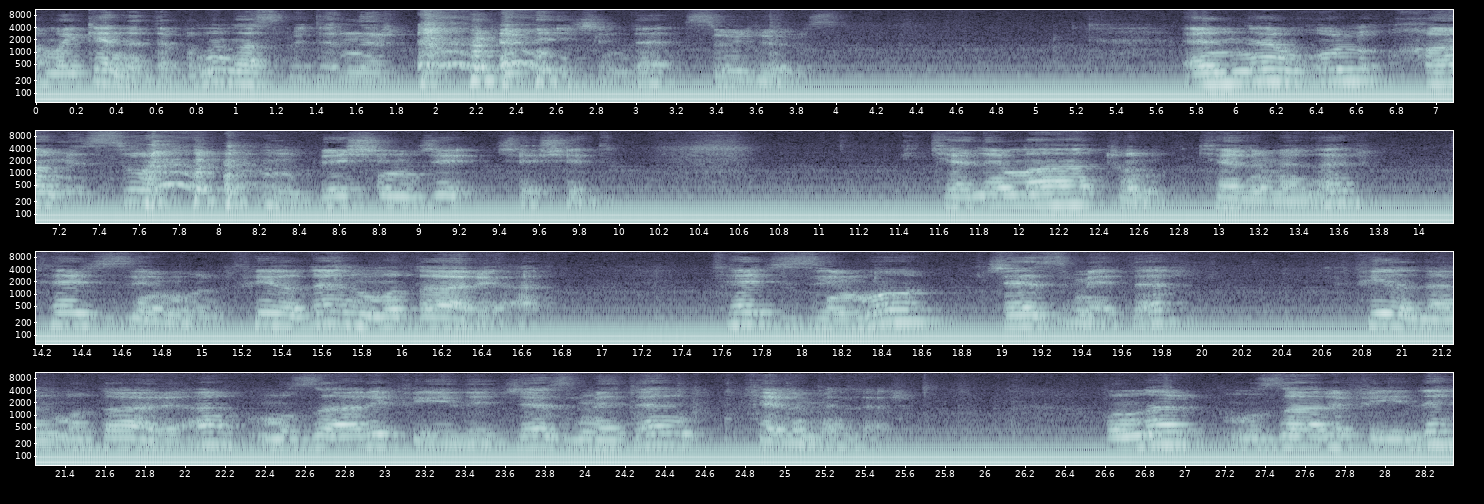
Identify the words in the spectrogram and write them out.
Ama gene de bunu nasip edenler içinde söylüyoruz. Ennev'ul hamisu beşinci çeşit kelimatun kelimeler teczimul fiilel mudari'a teczimu cezmeder fiilen mudari'a muzari fiili cezmeden kelimeler. Bunlar muzari fiili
